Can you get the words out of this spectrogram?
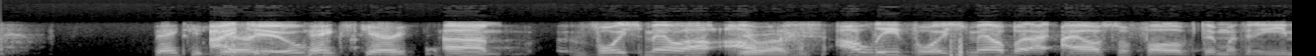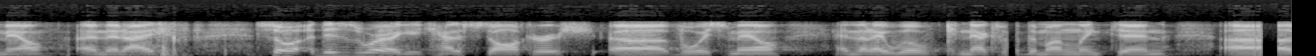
Thank you, I Jerry. do. Thanks, Jerry. Um, voicemail. I'll I'll. I'll leave voicemail, but I, I also follow up with them with an email, and then I. So this is where I get kind of stalkerish. Uh, voicemail, and then I will connect with them on LinkedIn. Uh,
